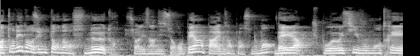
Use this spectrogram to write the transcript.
Quand on est dans une tendance neutre sur les indices européens, par exemple en ce moment, d'ailleurs, je pourrais aussi vous montrer,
